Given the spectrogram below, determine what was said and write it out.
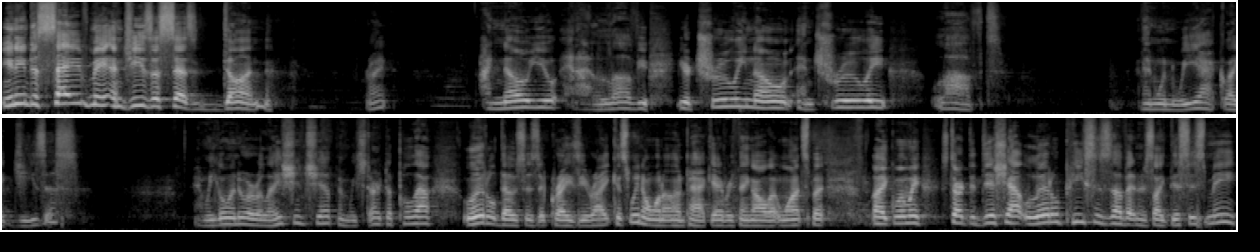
You need to save me. And Jesus says, Done. Right? I know you and I love you. You're truly known and truly loved. And then when we act like Jesus, and we go into a relationship and we start to pull out little doses of crazy, right? Because we don't want to unpack everything all at once. But like when we start to dish out little pieces of it, and it's like, this is me.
